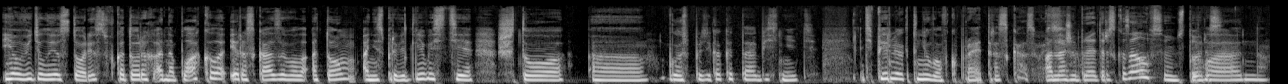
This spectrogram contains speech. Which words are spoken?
я увидела ее сторис, в которых она плакала и рассказывала о том, о несправедливости, что... Э, господи, как это объяснить? Теперь мне как-то неловко про это рассказывать. Она же про это рассказала в своем сторис? Ладно,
